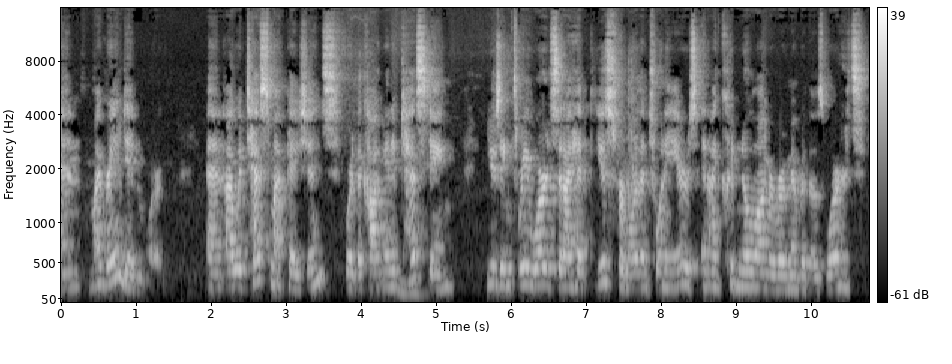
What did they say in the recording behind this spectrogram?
and my brain didn't work. And I would test my patients for the cognitive mm-hmm. testing using three words that I had used for more than 20 years, and I could no longer remember those words.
